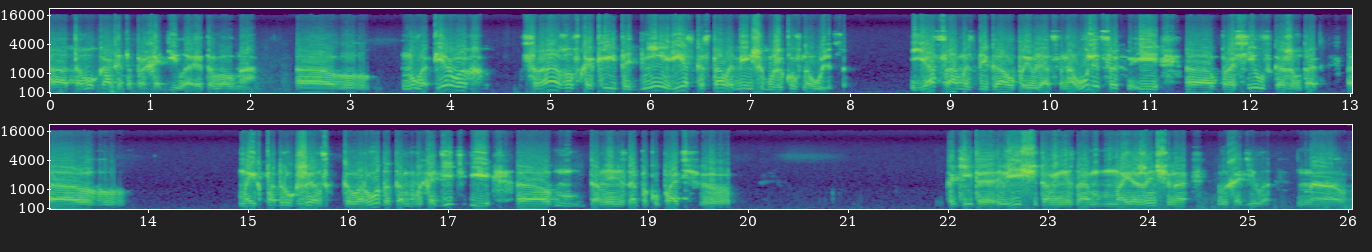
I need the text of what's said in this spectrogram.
а, того, как это проходила, эта волна? А, ну, во-первых, сразу в какие-то дни резко стало меньше мужиков на улице. Я сам избегал появляться на улицах и э, просил, скажем так, э, моих подруг женского рода там выходить и э, там, я не знаю, покупать э, какие-то вещи, там, я не знаю, моя женщина выходила, на,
